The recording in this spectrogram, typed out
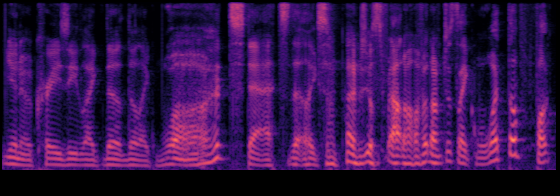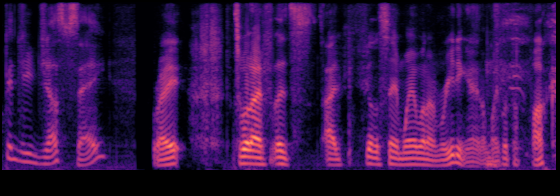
you know crazy like the the like what stats that like sometimes you'll spout off and I'm just like what the fuck did you just say? Right? That's what I. It's I feel the same way when I'm reading it. I'm like, what the fuck?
